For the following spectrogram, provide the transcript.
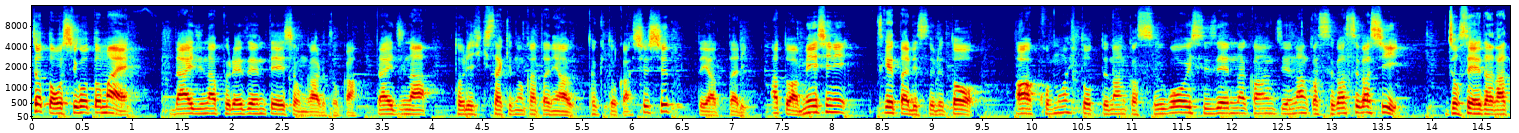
ちょっとお仕事前大事なプレゼンテーションがあるとか大事な取引先の方に会う時とかシュッシュってやったりあとは名刺につけたりするとあこの人ってなんかすごい自然な感じでなんかすがすがしい女性だなっ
